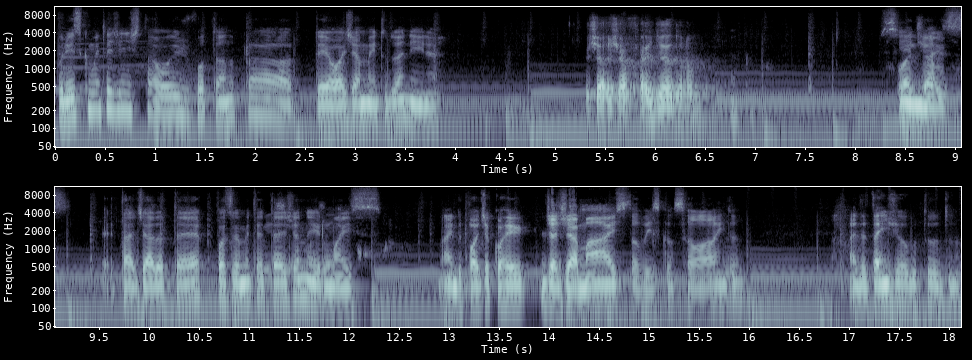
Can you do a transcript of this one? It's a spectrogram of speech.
Por isso que muita gente está hoje votando para ter o adiamento do Enem, né? Já, já foi adiado, não? Sim, mas tá adiado até, possivelmente até janeiro, mas ainda pode ocorrer de adiar mais, talvez cancelar ainda. Ainda tá em jogo tudo, né?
